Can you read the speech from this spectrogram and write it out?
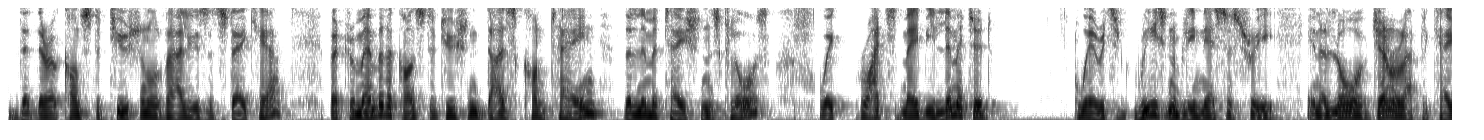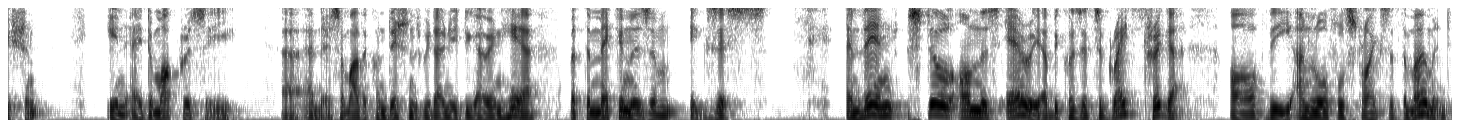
that there are constitutional values at stake here, but remember the Constitution does contain the limitations clause, where rights may be limited where it's reasonably necessary in a law of general application in a democracy, uh, and there's some other conditions we don't need to go in here, but the mechanism exists. And then, still on this area, because it's a great trigger of the unlawful strikes at the moment,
